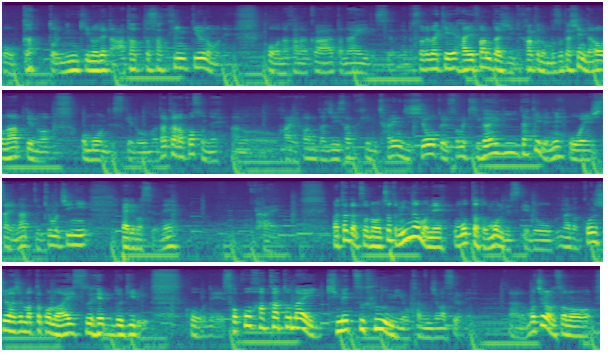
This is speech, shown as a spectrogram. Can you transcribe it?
こうガッと人気の出た当たった作品っていうのもねこうなかなかやっぱないですよね。それだけハイファンタジーって書くの難しいんだろうなっていうのは思うんですけど、まあ、だからこそねあのハイファンタジー作品にチャレンジしようというその気概だけでね応援したいなっていう気持ちになりますよね。はい。まあ、ただそのちょっとみんなもね思ったと思うんですけどなんか今週始まったこのアイスヘッドギルこうねそこはかとない鬼滅風味を感じますよね。あのもちろんその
